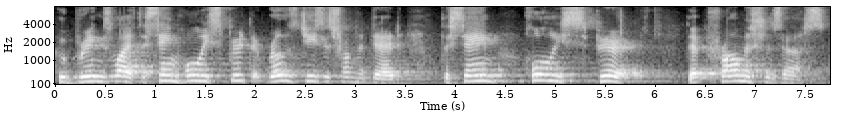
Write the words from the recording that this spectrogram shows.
who brings life. The same Holy Spirit that rose Jesus from the dead. The same Holy Spirit that promises us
